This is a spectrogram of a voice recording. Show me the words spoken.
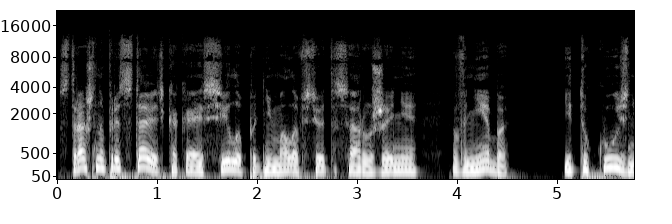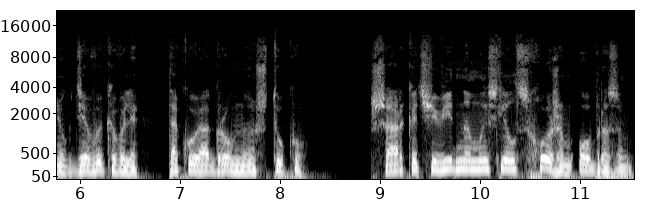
Страшно представить, какая сила поднимала все это сооружение в небо и ту кузню, где выковали такую огромную штуку. Шарк, очевидно, мыслил схожим образом.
